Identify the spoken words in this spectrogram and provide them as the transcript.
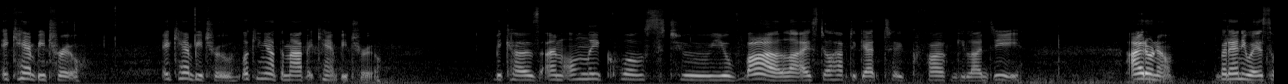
it can't be true. It can't be true. Looking at the map, it can't be true. Because I'm only close to Yuval. I still have to get to Kfar Giladi. I don't know. But anyways,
